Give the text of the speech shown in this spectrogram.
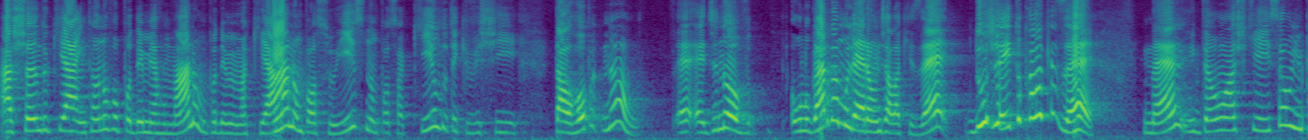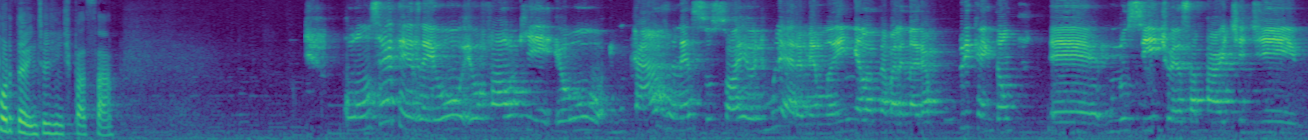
achando que, ah, então eu não vou poder me arrumar, não vou poder me maquiar, não posso isso, não posso aquilo, ter que vestir tal roupa. Não, é, é de novo, o lugar da mulher onde ela quiser, do jeito que ela quiser, né? Então acho que isso é o importante a gente passar. Com certeza, eu, eu falo que eu em casa, né, sou só eu de mulher. A minha mãe, ela trabalha na área pública, então é, no sítio essa parte de,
